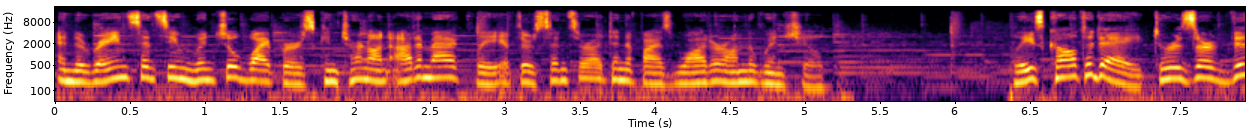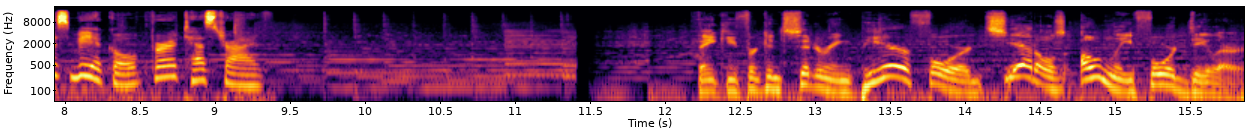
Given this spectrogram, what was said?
and the rain sensing windshield wipers can turn on automatically if their sensor identifies water on the windshield. Please call today to reserve this vehicle for a test drive. Thank you for considering Pierre Ford, Seattle's only Ford dealer.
